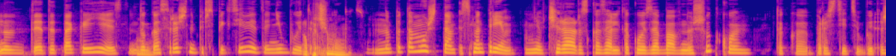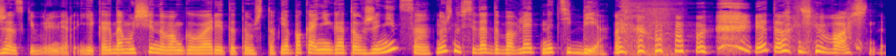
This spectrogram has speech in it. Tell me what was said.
Ну, это так и есть. В долгосрочной перспективе это не будет а работать. Почему? Ну, потому что, смотри, мне вчера рассказали такую забавную шутку такой, простите, будет женский пример. И когда мужчина вам говорит о том, что я пока не готов жениться, нужно всегда добавлять на тебе. Это очень важно,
